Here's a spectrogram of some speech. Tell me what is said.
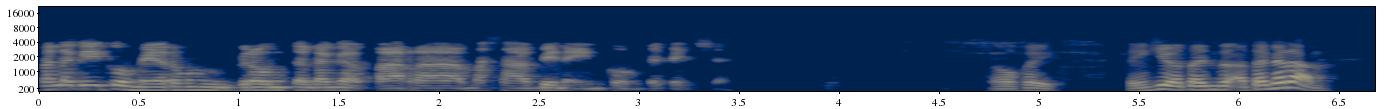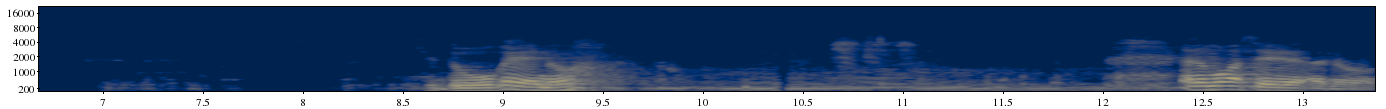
palagay ko, merong ground talaga para masabi na incompetent siya. Okay. Thank you, Atty. Atty. Ram. Si Duque, no? Alam mo kasi, ano,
